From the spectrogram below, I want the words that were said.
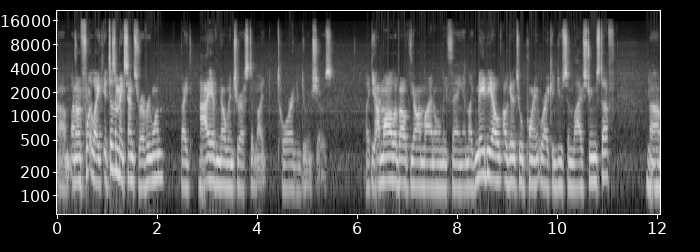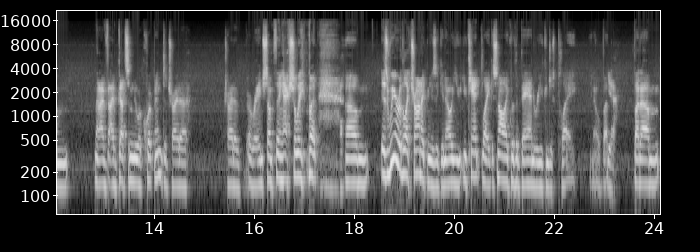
Um, and unfor- like it doesn't make sense for everyone. Like Hmm. I have no interest in like touring and doing shows. Like Yeah. I'm all about the online only thing, and like maybe I'll I'll get it to a point where I can do some live stream stuff. Mm-hmm. Um, and I've I've got some new equipment to try to try to arrange something actually, but um, it's weird with electronic music. You know, you you can't like it's not like with a band where you can just play. You know, but Yeah. but um,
